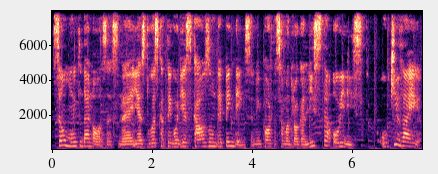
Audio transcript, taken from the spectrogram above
são muito danosas, né? E as duas categorias causam dependência, não importa se é uma droga lícita ou ilícita. O que vai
